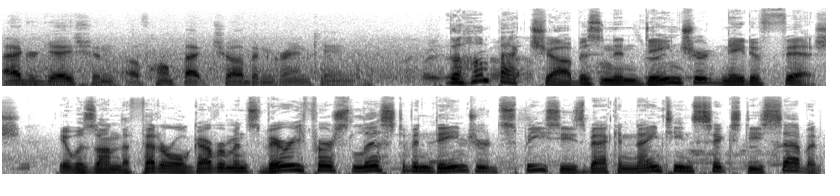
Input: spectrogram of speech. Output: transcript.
aggregation of humpback chub in Grand Canyon. The humpback chub is an endangered native fish. It was on the federal government's very first list of endangered species back in 1967.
